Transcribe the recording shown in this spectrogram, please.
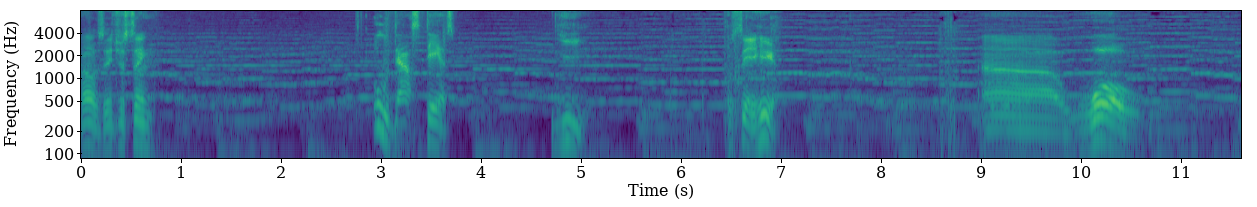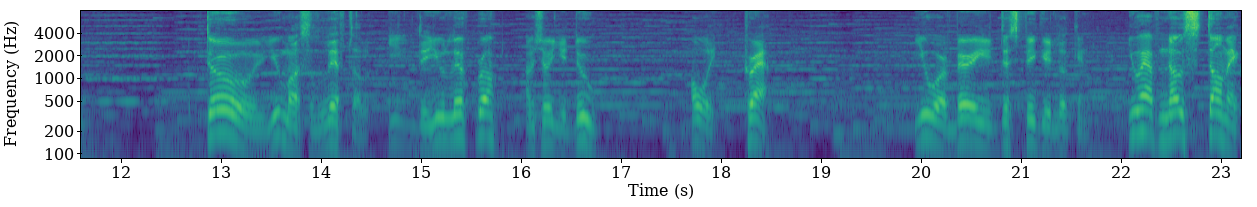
Oh, it's interesting. Ooh, downstairs. Yeah. What's in here? Uh, whoa. Dude, you must lift a... You, do you lift, bro? I'm sure you do. Holy crap. You are very disfigured looking. You have no stomach.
